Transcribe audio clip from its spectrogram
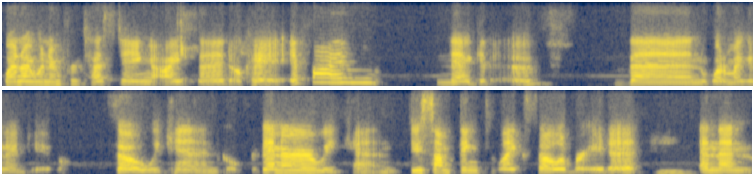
when I went in for testing, I said, okay, if I'm negative, then what am I going to do? So we can go for dinner, we can do something to like celebrate it. Mhm. And then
